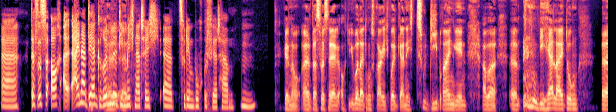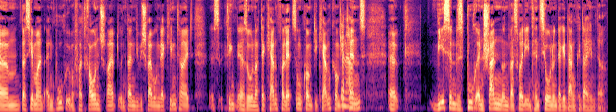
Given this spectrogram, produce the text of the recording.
Äh, das ist auch einer der Gründe, die äh, mich natürlich äh, zu dem Buch geführt haben. Mhm. Genau, äh, das ist ja auch die Überleitungsfrage. Ich wollte gar nicht zu deep reingehen, aber äh, die Herleitung ähm, dass jemand ein Buch über Vertrauen schreibt und dann die Beschreibung der Kindheit. Es klingt ja so, nach der Kernverletzung kommt die Kernkompetenz. Genau. Äh, wie ist denn das Buch entstanden und was war die Intention und der Gedanke dahinter?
